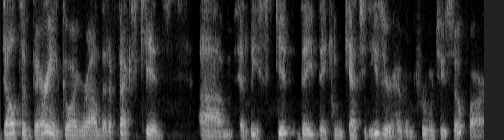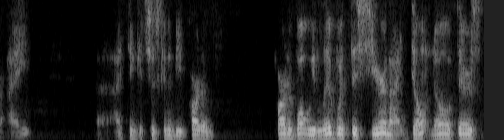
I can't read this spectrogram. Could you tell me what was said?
Delta variant going around that affects kids um, at least get they, they can catch it easier have been proven to so far i i think it's just going to be part of part of what we live with this year and i don't know if there's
